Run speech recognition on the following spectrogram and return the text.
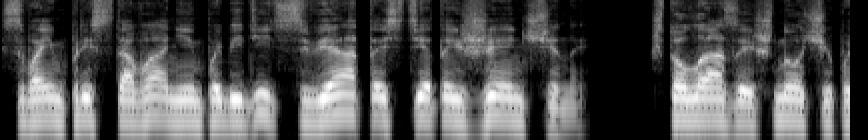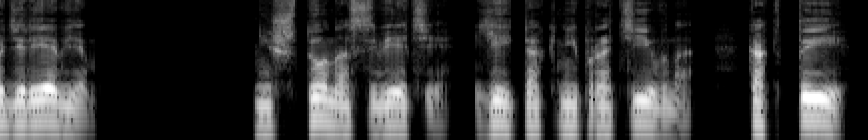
своим приставанием победить святость этой женщины, что лазаешь ночью по деревьям? Ничто на свете ей так не противно, как ты,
